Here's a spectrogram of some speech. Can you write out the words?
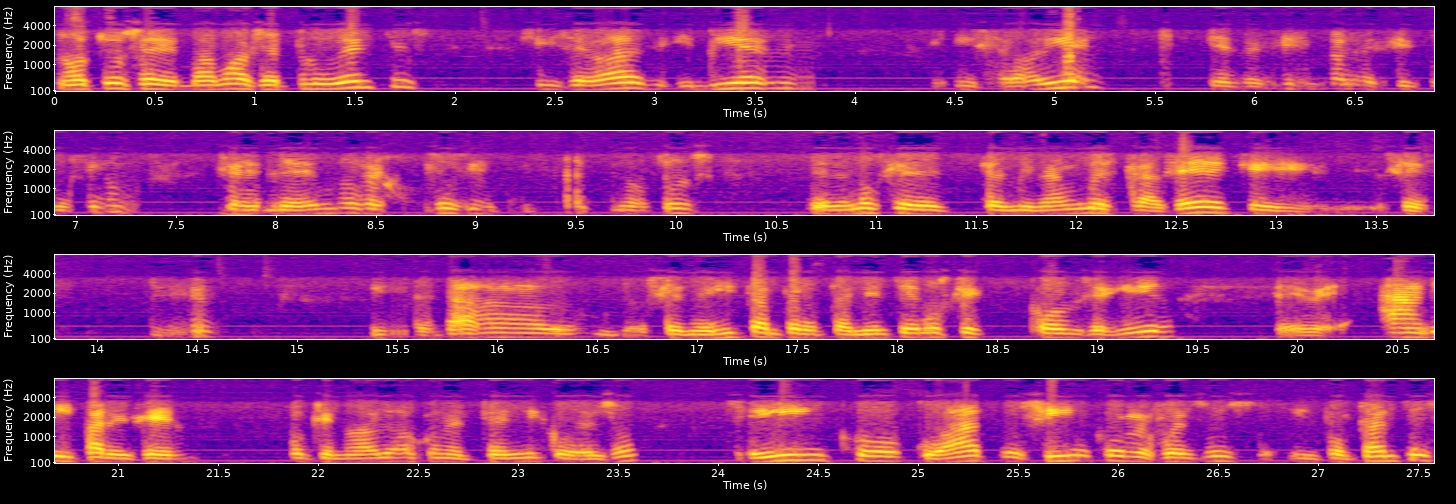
nosotros eh, vamos a ser prudentes si se va bien y se va bien, que la institución, que le dé unos recursos importantes. Nosotros tenemos que terminar nuestra sede, que se, se se necesitan, pero también tenemos que conseguir, eh, a mi parecer, porque no he hablado con el técnico de eso, cinco, cuatro, cinco refuerzos importantes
